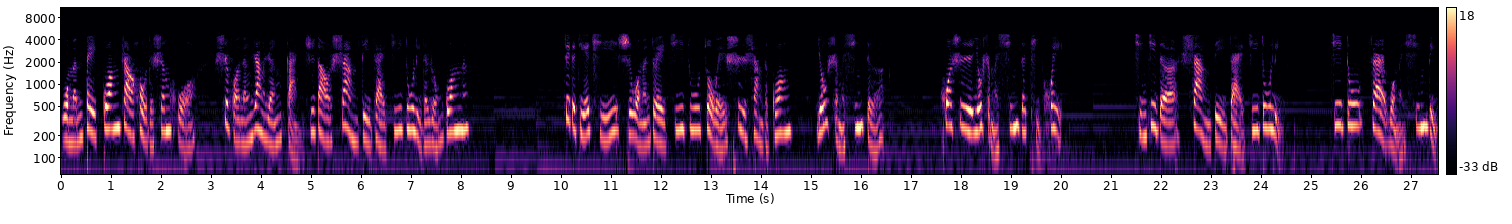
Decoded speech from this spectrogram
我们被光照后的生活，是否能让人感知到上帝在基督里的荣光呢？这个节期使我们对基督作为世上的光有什么心得，或是有什么新的体会？请记得，上帝在基督里，基督在我们心里，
